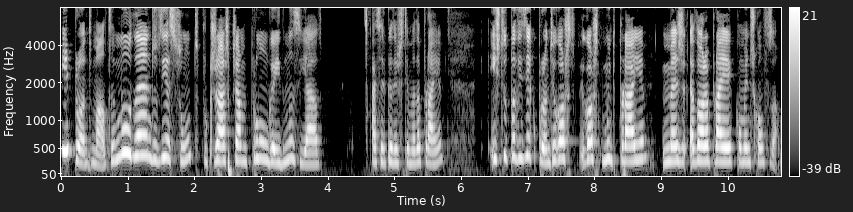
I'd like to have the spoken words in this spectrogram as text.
E pronto, malta, mudando de assunto, porque já acho que já me prolonguei demasiado acerca deste tema da praia. Isto tudo para dizer que, pronto, eu gosto, eu gosto muito de praia, mas adoro a praia com menos confusão.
